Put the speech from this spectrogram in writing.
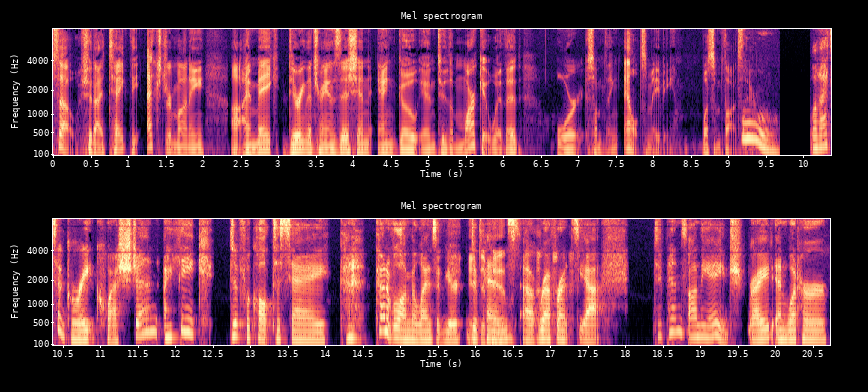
So, should I take the extra money uh, I make during the transition and go into the market with it, or something else? Maybe. What's some thoughts there? Ooh, well, that's a great question. I think difficult to say. Kind of, kind of along the lines of your depends, depends. uh, reference. Yeah, depends on the age, right, and what her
